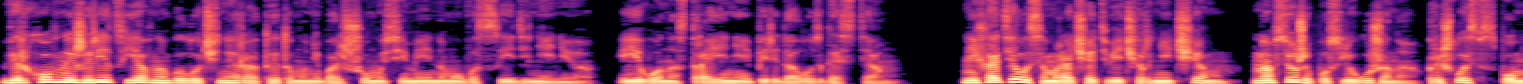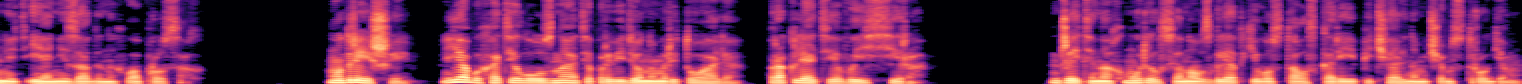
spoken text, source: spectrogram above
Верховный жрец явно был очень рад этому небольшому семейному воссоединению, и его настроение передалось гостям. Не хотелось омрачать вечер ничем, но все же после ужина пришлось вспомнить и о незаданных вопросах. «Мудрейший, я бы хотела узнать о проведенном ритуале, проклятие Ваесира. Джетти нахмурился, но взгляд его стал скорее печальным, чем строгим.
